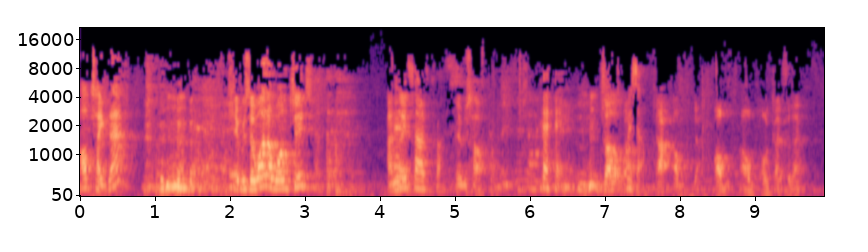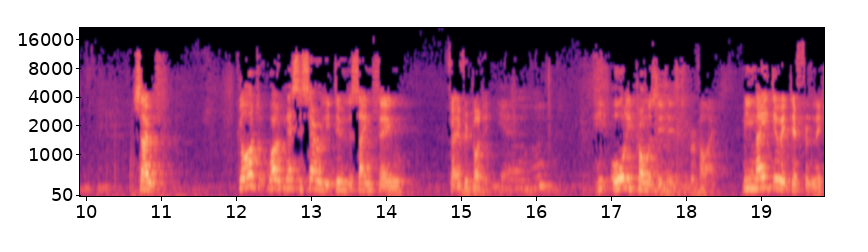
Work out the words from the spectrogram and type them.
I'll take that. it was the one I wanted. And, And they- it's half price. It was half price. So uh, uh, I'll, Result. I'll, I'll, I'll, I'll go for that. So, God won't necessarily do the same thing for everybody. Yeah. He, all He promises is to provide. He may do it differently.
